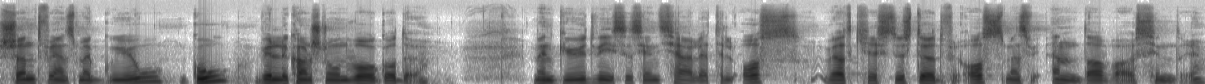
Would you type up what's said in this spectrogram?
Skjønt for en som er god, ville kanskje noen våge å dø. Men Gud viser sin kjærlighet til oss ved at Kristus døde for oss mens vi enda var syndere.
